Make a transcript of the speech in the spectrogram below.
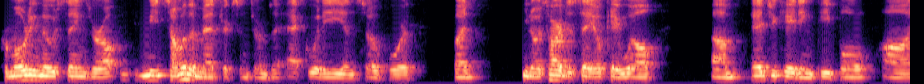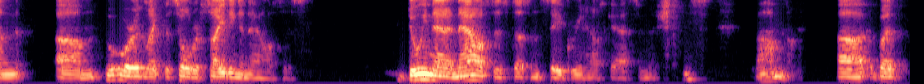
promoting those things or all, meet some of the metrics in terms of equity and so forth. But you know, it's hard to say, okay, well, um, educating people on um, or like the solar siting analysis. Doing that analysis doesn't save greenhouse gas emissions, um, uh, but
